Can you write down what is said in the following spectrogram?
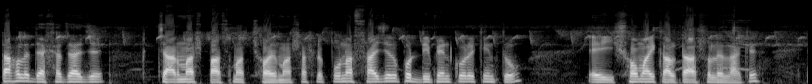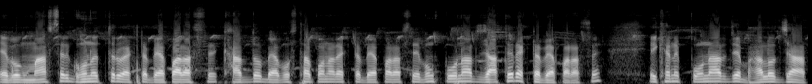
তাহলে দেখা যায় যে চার মাস, পাঁচ মাস, ছয় মাস, আসলে পোনার সাইজের উপর ডিপেন্ড করে কিন্তু এই সময়কালটা আসলে লাগে। এবং মাছের ঘনত্বেরও একটা ব্যাপার আছে, খাদ্য ব্যবস্থাপনার একটা ব্যাপার আছে এবং পোনার জাতের একটা ব্যাপার আছে। এখানে পোনার যে ভালো জাত,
